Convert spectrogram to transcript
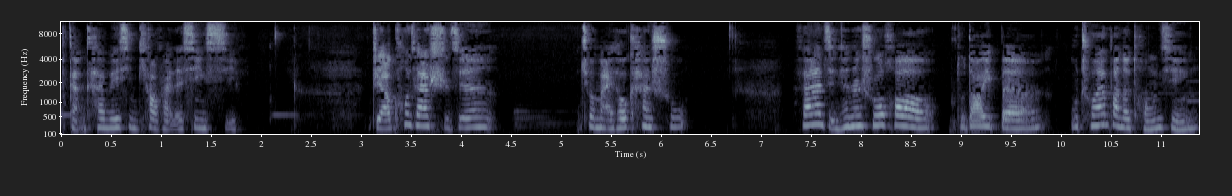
不敢看微信跳出来的信息。只要空下时间，就埋头看书。翻了几天的书后，读到一本。无处安放的同情，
